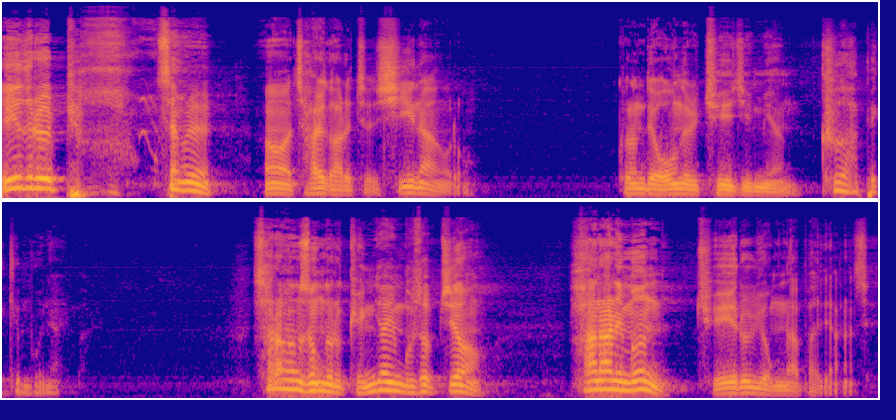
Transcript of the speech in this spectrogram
애들을 평생을 어, 잘 가르쳐 신앙으로. 그런데 오늘 죄 지으면 그 앞에 게 뭐냐 이 말이에요. 사랑하는 성도는 굉장히 무섭죠. 하나님은 죄를 용납하지 않으세요.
